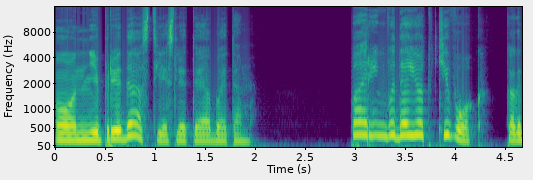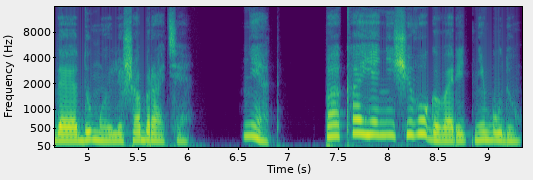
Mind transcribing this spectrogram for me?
Он не предаст, если ты об этом. Парень выдает кивок, когда я думаю лишь о брате. Нет, пока я ничего говорить не буду.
